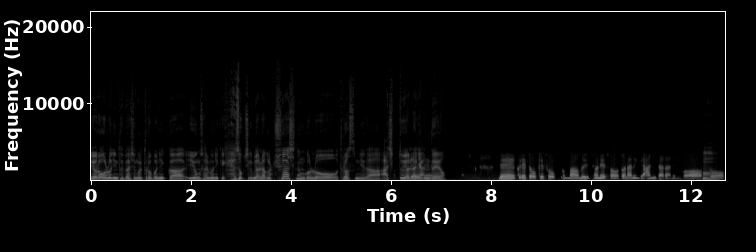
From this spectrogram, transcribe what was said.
여러 언론 인터뷰하신 걸 들어보니까 이용수 할머니께 계속 지금 연락을 취하시는 걸로 들었습니다. 아직도 연락이 네네. 안 돼요? 네, 그래도 계속 마음을 전해서 떠나는 게 아니다라는 거, 어. 또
